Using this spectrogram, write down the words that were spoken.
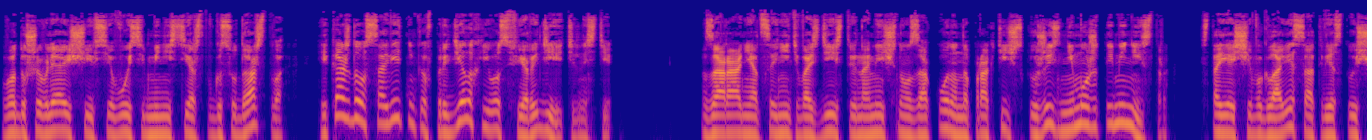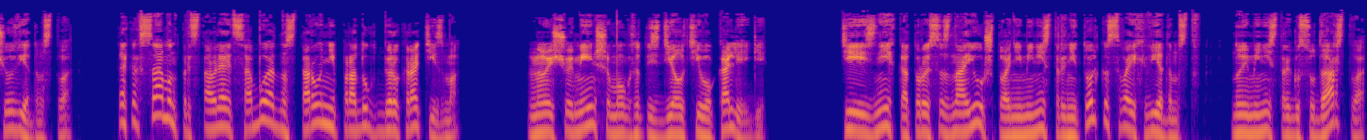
воодушевляющие все восемь министерств государства и каждого советника в пределах его сферы деятельности. Заранее оценить воздействие намеченного закона на практическую жизнь не может и министр, стоящий во главе соответствующего ведомства, так как сам он представляет собой односторонний продукт бюрократизма. Но еще меньше могут это сделать его коллеги. Те из них, которые сознают, что они министры не только своих ведомств, но и министры государства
